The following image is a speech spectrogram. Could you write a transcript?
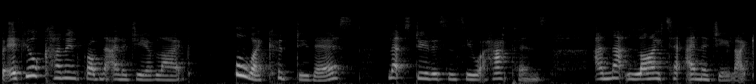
But if you're coming from the energy of like, oh, I could do this, let's do this and see what happens. And that lighter energy, like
